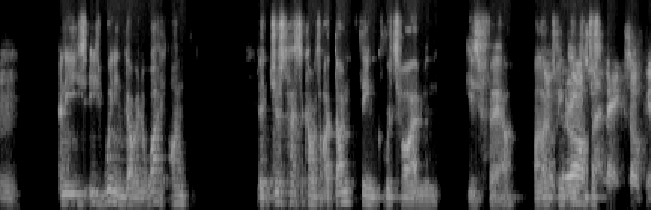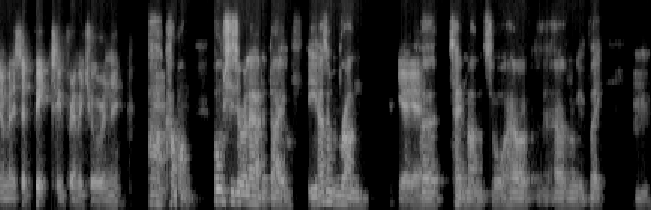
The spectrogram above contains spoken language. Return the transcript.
Mm. and he's he's winning going away. I'm. It just has to come. I don't think retirement is fair. I don't No, think there are just that next. I've, you know, I mean, it's a bit too premature, isn't it? Oh, come on. Horses are allowed a day off. He hasn't run Yeah, yeah, for 10 months or however, however long it be. Mm.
